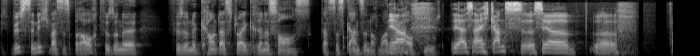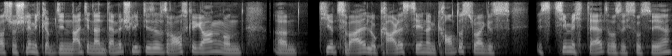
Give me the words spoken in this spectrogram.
ich wüsste nicht, was es braucht für so eine, für so eine Counter-Strike-Renaissance, dass das Ganze nochmal Ja. wieder aufblüht. Ja, ist eigentlich ganz äh, sehr äh, fast schon schlimm. Ich glaube, die 99 Damage League die ist jetzt rausgegangen und ähm, Tier 2 lokale Szene in Counter-Strike ist, ist ziemlich dead, was ich so sehe.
